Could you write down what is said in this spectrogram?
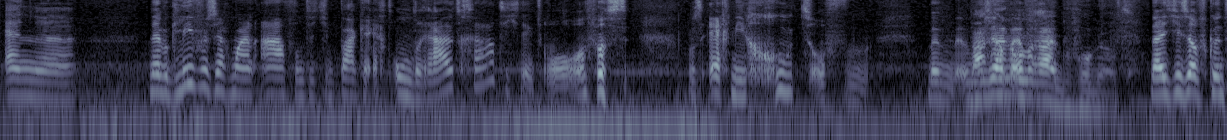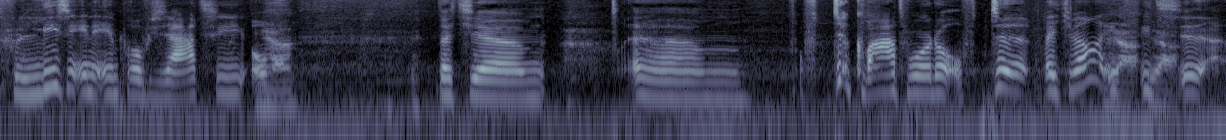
En eh, dan heb ik liever zeg maar een avond dat je een paar keer echt onderuit gaat. Dat je denkt, oh, het was, was echt niet goed. Of eh, Waar we even- onderuit bijvoorbeeld? dat je jezelf kunt verliezen in een improvisatie. Of ja. dat je... ehm, of te kwaad worden. Of te... Weet je wel? Iets, Ja, iets, ja.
